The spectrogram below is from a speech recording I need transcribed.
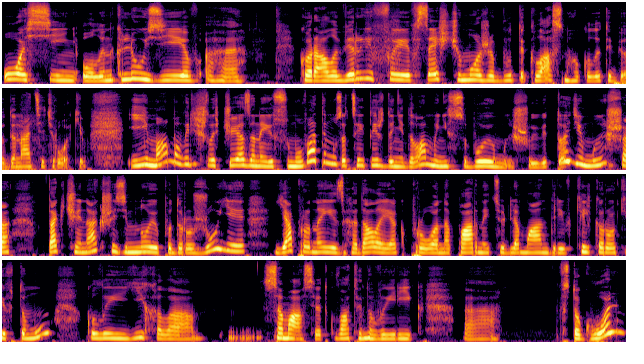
осінь, all-inclusive, е, коралові рифи, все, що може бути класного, коли тобі 11 років. І мама вирішила, що я за нею сумуватиму за цей тиждень і дала мені з собою мишу. І відтоді миша так чи інакше зі мною подорожує. Я про неї згадала як про напарницю для мандрів кілька років тому, коли їхала сама святкувати Новий рік. Е, в Стокгольм,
